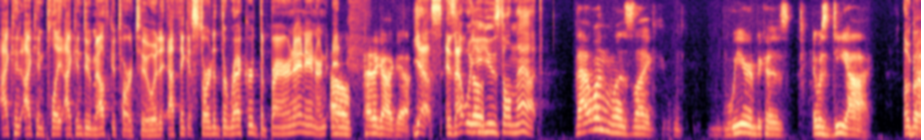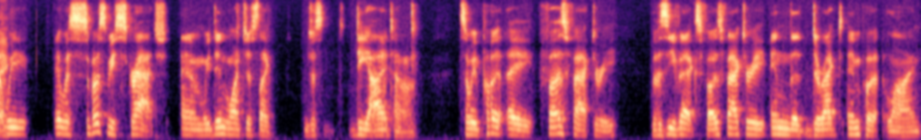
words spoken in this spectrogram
I- can I can play I can do mouth guitar too. it. I think it started the record, the burn and Oh, Pedagogue. Yeah, Yes, is that what So- you used on that? that one was like weird because it was DI, Okay. but we it was supposed to be scratch, and we didn't want just like just DI tone, so we put a fuzz factory, the ZVEX fuzz factory, in the direct input line,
